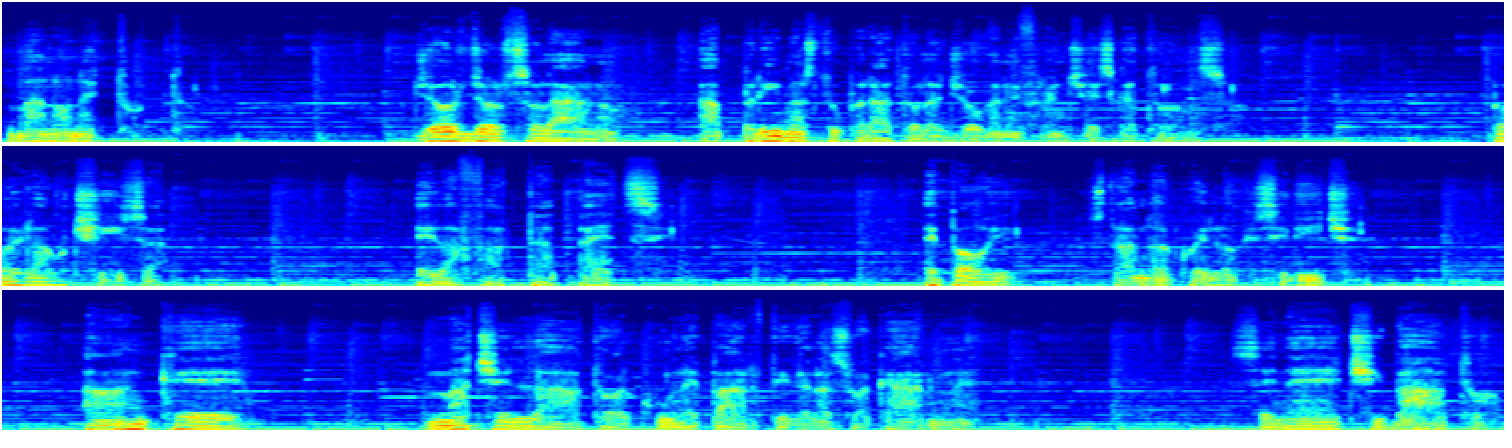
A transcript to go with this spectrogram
Ma non è tutto. Giorgio Orsolano ha prima stuprato la giovane Francesca Tonso, poi l'ha uccisa e l'ha fatta a pezzi. E poi, stando a quello che si dice, ha anche macellato alcune parti della sua carne, se ne è cibato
